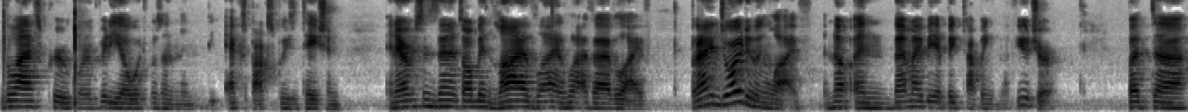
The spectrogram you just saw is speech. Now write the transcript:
the last pre-recorded video, which was on the Xbox presentation. And ever since then, it's all been live, live, live, live, live. But I enjoy doing live, and, and that might be a big topic in the future. But uh,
